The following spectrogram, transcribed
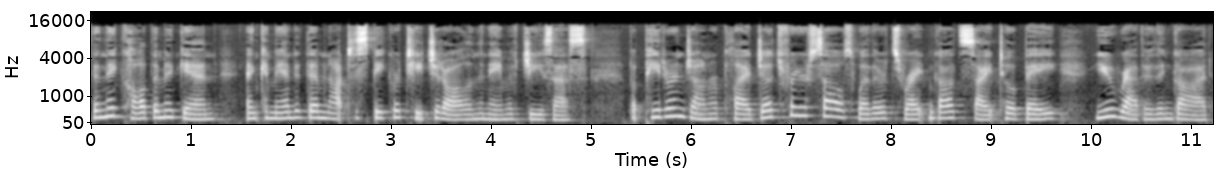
Then they called them again and commanded them not to speak or teach at all in the name of Jesus. But Peter and John replied, Judge for yourselves whether it's right in God's sight to obey you rather than God,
